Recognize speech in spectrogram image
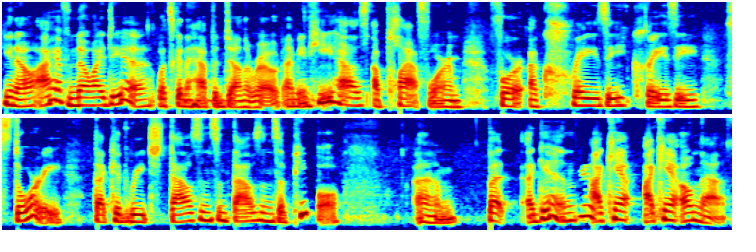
you know, I have no idea what's going to happen down the road. I mean, he has a platform for a crazy, crazy story that could reach thousands and thousands of people. Um, but again, yeah. I can't, I can't own that.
